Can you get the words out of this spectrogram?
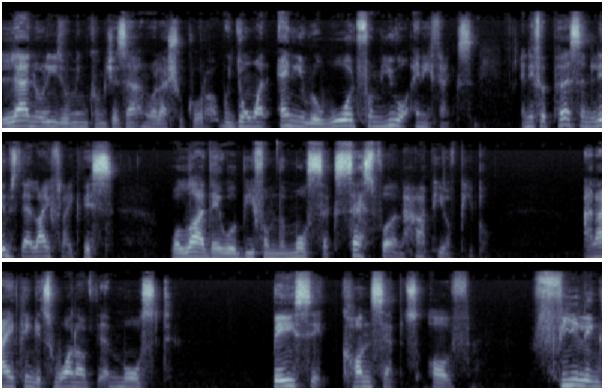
لا نريد منكم جزاء ولا شكورا. We don't want any reward from you or any thanks. And if a person lives their life like this, wallah, they will be from the most successful and happy of people. And I think it's one of the most basic concepts of feeling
